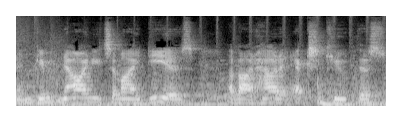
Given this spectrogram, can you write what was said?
And give, now I need some ideas about how to execute this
